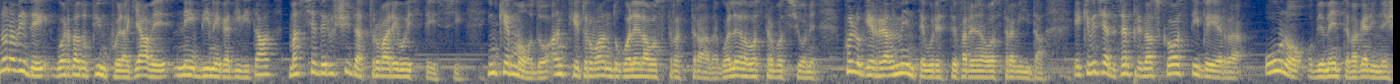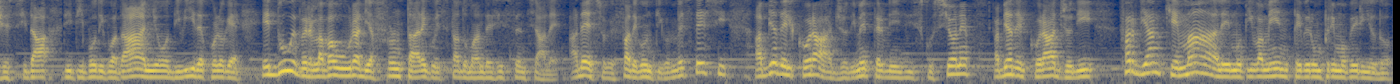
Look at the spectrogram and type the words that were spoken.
non avete guardato più in quella chiave né di negatività, ma siete riusciti a trovare voi stessi. In che modo? Anche trovando qual è la vostra strada, qual è la vostra passione, quello che realmente vorreste fare nella vostra vita e che vi siete sempre nascosti per uno, ovviamente magari necessità di tipo di guadagno, di vita e quello che è, e due per la paura di affrontare questa domanda esistenziale. Adesso che fate conti con voi stessi, abbiate il coraggio di mettervi in discussione, abbiate il coraggio di farvi anche male emotivamente per un primo periodo,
